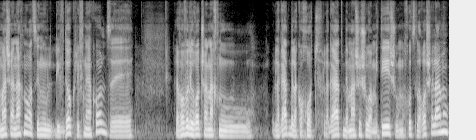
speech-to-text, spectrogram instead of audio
מה שאנחנו רצינו לבדוק לפני הכל זה לבוא ולראות שאנחנו לגעת בלקוחות, לגעת במשהו שהוא אמיתי, שהוא מחוץ לראש שלנו,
